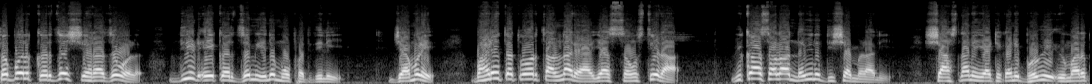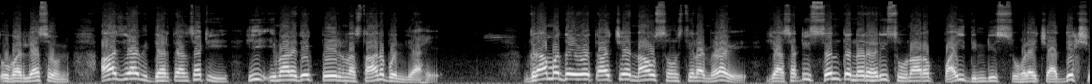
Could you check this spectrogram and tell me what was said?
तब्बल कर्जत शहराजवळ दीड एकर जमीन मोफत दिली ज्यामुळे भाडेतत्वावर चालणाऱ्या या संस्थेला विकासाला नवीन दिशा मिळाली. शासनाने या ठिकाणी भव्य इमारत उभारली असून आज या विद्यार्थ्यांसाठी ही इमारत एक प्रेरणास्थान बनली आहे. ग्रामदैवताचे नाव संस्थेला मिळावे यासाठी संत नरहरी सोनार पायी दिंडी सोहळ्याचे अध्यक्ष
